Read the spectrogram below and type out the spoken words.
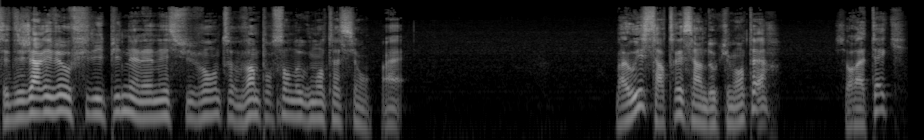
C'est déjà arrivé aux Philippines et l'année suivante, 20% d'augmentation. Ouais. Bah oui, Star Trek, c'est un documentaire sur la tech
